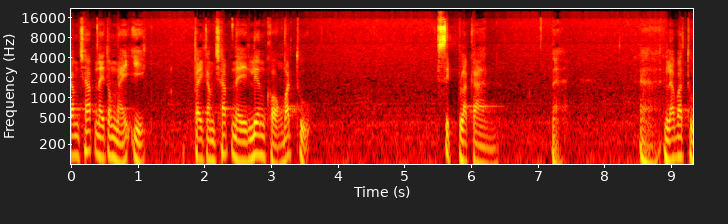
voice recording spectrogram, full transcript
กำชับในตรงไหนอีก ไปกำชับในเรื่องของวัตถุสิบประการนะและวัตถุ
